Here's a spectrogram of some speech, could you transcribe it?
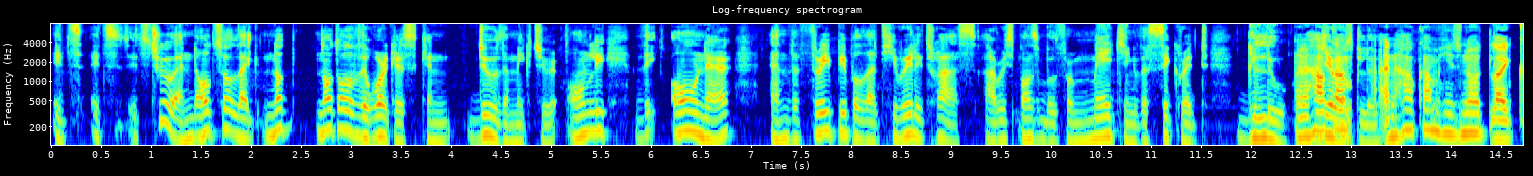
It's it's it's true, and also like not not all of the workers can do the mixture. Only the owner and the three people that he really trusts are responsible for making the secret glue. And how come? glue. And how come he's not like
